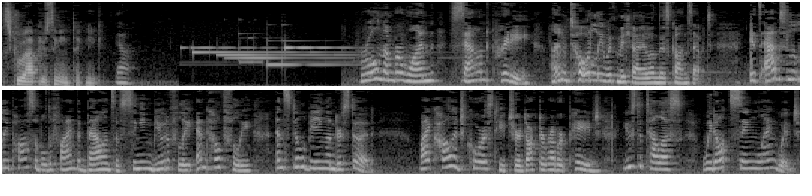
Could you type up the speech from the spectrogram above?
screw up your singing technique. Yeah. Rule number one sound pretty. I'm totally with Michael on this concept. It's absolutely possible to find the balance of singing beautifully and healthfully and still being understood. My college chorus teacher, Dr. Robert Page, used to tell us we don't sing language.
